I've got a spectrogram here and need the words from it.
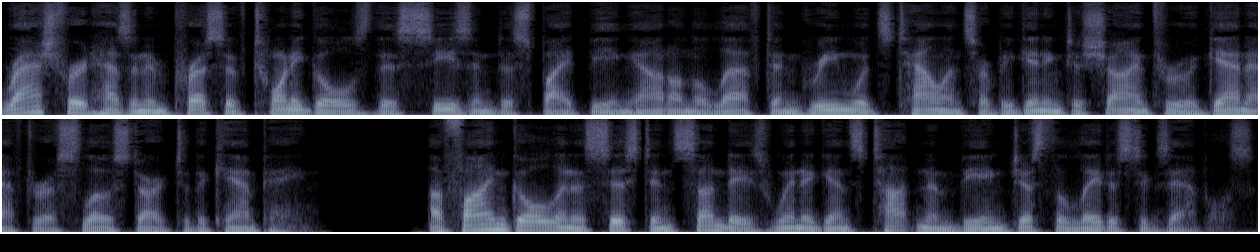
Rashford has an impressive 20 goals this season despite being out on the left, and Greenwood's talents are beginning to shine through again after a slow start to the campaign. A fine goal and assist in Sunday's win against Tottenham being just the latest examples.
